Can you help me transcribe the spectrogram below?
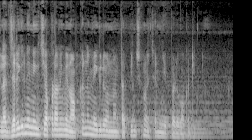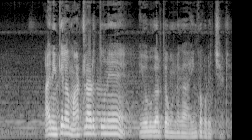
ఇలా జరిగింది నీకు చెప్పడానికి నేను ఒక్కనే మిగిలి ఉన్నాను తప్పించుకుని వచ్చానని చెప్పాడు ఒకటి. ఆయన ఇంకెలా మాట్లాడుతూనే యోబు గారితో ఉండగా ఇంకొకడు వచ్చాడు.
